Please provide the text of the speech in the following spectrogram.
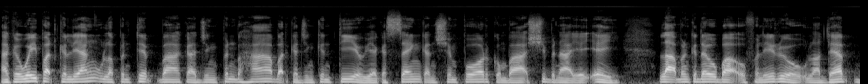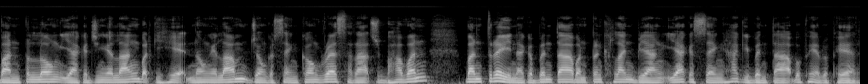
Akawai pat kaliang ula pentip ba kajing penbaha bat kajing kentiu ya kaseng kan shempor kumba shibna ye ye. La ban kedau ba ofalerio ula deb ban pelong ya kajing elang bat ki he nong elam jong kaseng kongres Raj Bhavan ban trei na benta ban penklan biang ya kaseng hagi benta beper beper.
